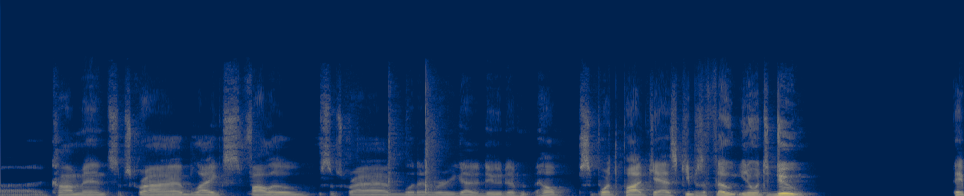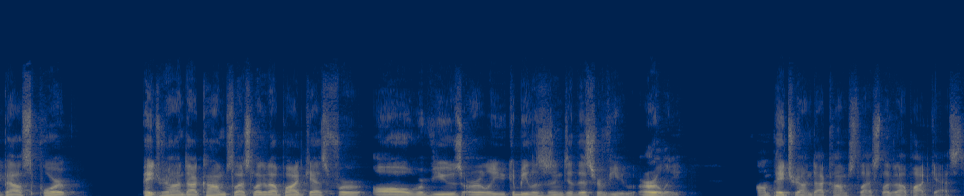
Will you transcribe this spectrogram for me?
uh, comment, subscribe, likes, follow, subscribe, whatever you got to do to help support the podcast, keep us afloat. You know what to do. PayPal support, patreon.com slash LuckyDog Podcast for all reviews early. You could be listening to this review early on patreon.com slash LuckyDog Podcast.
